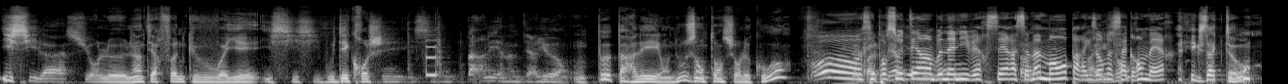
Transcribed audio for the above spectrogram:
Ici, là, sur l'interphone que vous voyez ici, si vous décrochez, si vous parlez à l'intérieur, on peut parler, on nous entend sur le cours. Oh, c'est pour faire, souhaiter un bon anniversaire à sa maman, par exemple, à sa grand-mère. Exactement.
